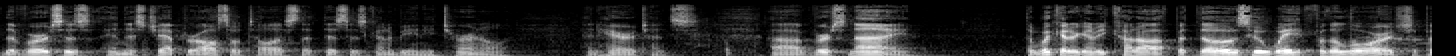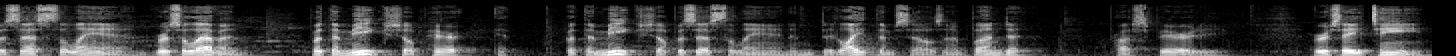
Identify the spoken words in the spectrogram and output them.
the verses in this chapter also tell us that this is going to be an eternal inheritance. Uh, verse 9 The wicked are going to be cut off, but those who wait for the Lord shall possess the land. Verse 11 But the meek shall per- but the meek shall possess the land and delight themselves in abundant prosperity. Verse 18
